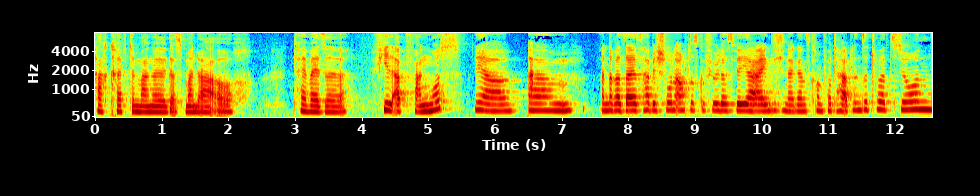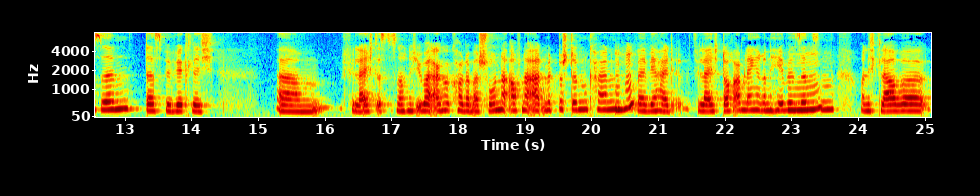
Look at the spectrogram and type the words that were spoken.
Fachkräftemangel, dass man da auch teilweise viel abfangen muss. Ja. Ähm, Andererseits habe ich schon auch das Gefühl, dass wir ja eigentlich in einer ganz komfortablen Situation sind, dass wir wirklich, ähm, vielleicht ist es noch nicht überall angekommen, aber schon auf eine Art mitbestimmen können, weil wir halt vielleicht doch am längeren Hebel sitzen. Und ich glaube,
